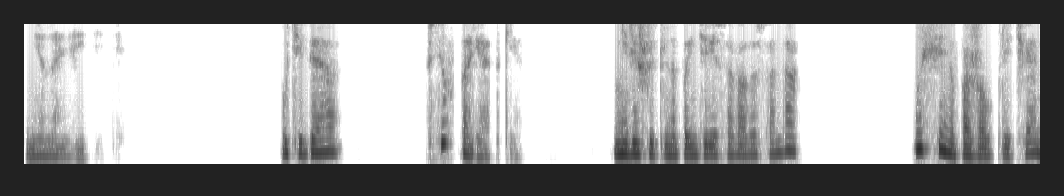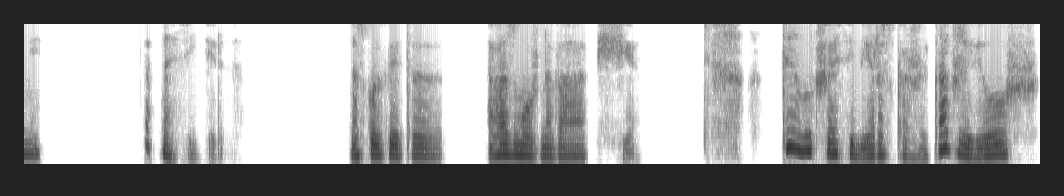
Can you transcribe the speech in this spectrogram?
ненавидеть. — У тебя все в порядке? — нерешительно поинтересовалась она. Мужчина пожал плечами. — Относительно. Насколько это возможно вообще. Ты лучше о себе расскажи. Как живешь?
